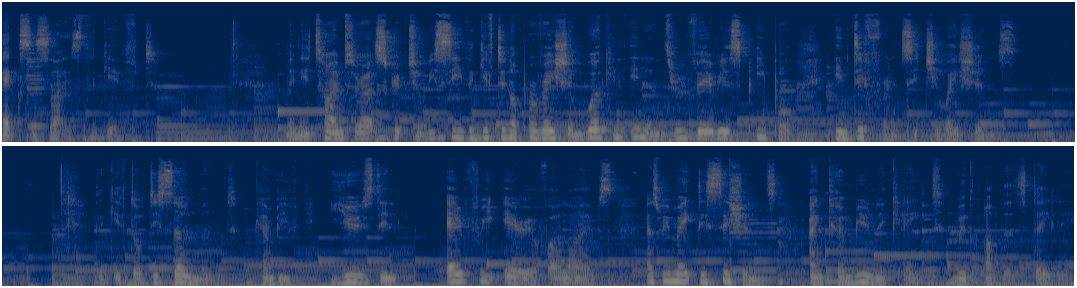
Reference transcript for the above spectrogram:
Exercise the gift. Many times throughout Scripture, we see the gift in operation, working in and through various people in different situations. The gift of discernment can be used in every area of our lives as we make decisions and communicate with others daily.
